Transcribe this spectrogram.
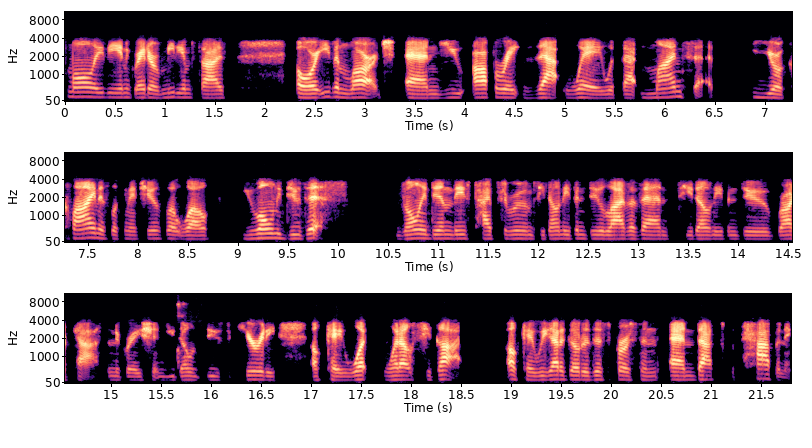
small AV integrator or medium sized or even large, and you operate that way with that mindset, your client is looking at you as well, well, you only do this. You've only done these types of rooms. You don't even do live events. You don't even do broadcast integration. You don't do security. Okay, what what else you got? Okay, we got to go to this person, and that's what's happening.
